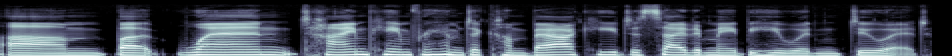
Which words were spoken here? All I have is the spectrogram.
Um, but when time came for him to come back, he decided maybe he wouldn't do it.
